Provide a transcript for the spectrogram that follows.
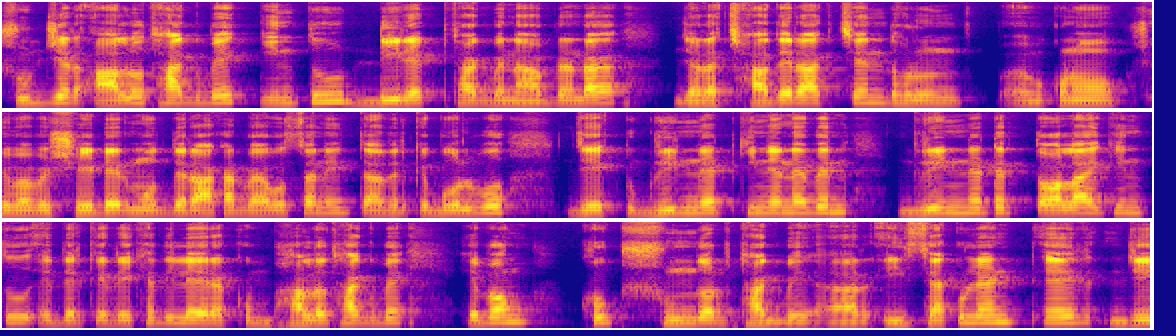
সূর্যের আলো থাকবে, কিন্তু ডিরেক্ট থাকবে না। আপনারা যারা ছাদে রাখছেন, ধরুন কোনো সেভাবে শেডের মধ্যে রাখার ব্যবস্থা নেই, তাদেরকে বলব যে একটু গ্রিন নেট কিনে নেবেন। গ্রিন নেটের তলায় কিন্তু এদেরকে রেখে দিলে এরা খুব ভালো থাকবে এবং খুব সুন্দর থাকবে। আর এই স্যাকুল্যান্টের যে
